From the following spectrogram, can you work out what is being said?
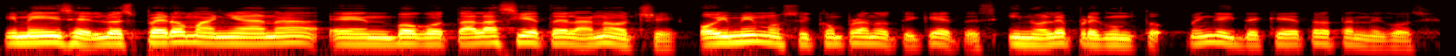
y me dice, lo espero mañana en Bogotá a las 7 de la noche, hoy mismo estoy comprando tiquetes, y no le pregunto, venga, ¿y de qué trata el negocio?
